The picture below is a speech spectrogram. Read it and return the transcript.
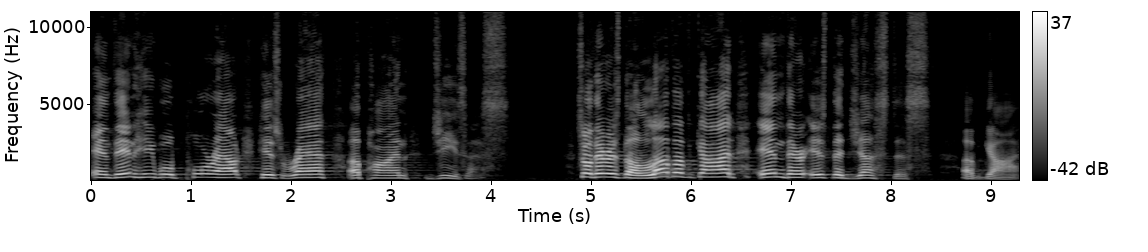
and then He will pour out His wrath upon Jesus. So, there is the love of God and there is the justice of God.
